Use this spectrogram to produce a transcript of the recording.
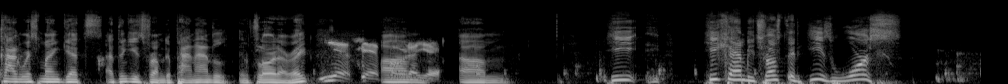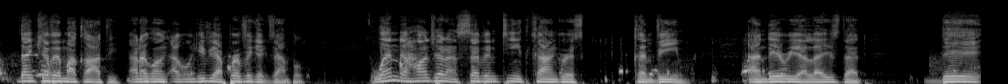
Congressman Gaetz. I think he's from the Panhandle in Florida, right? Yes, yeah, Florida, Um, yeah. Um, he he can't be trusted. He's worse than Kevin McCarthy. And I'm going I'm going to give you a perfect example. When the 117th Congress convened and they realized that they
